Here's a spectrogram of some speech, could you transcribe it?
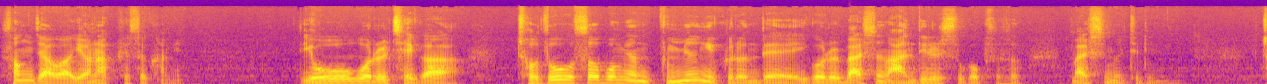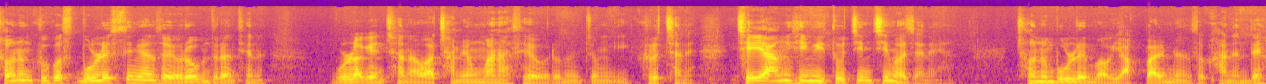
성자와 연합해서 가면. 요거를 제가 저도 써보면 분명히 그런데 이거를 말씀 안 드릴 수가 없어서 말씀을 드립니다. 저는 그거 몰래 쓰면서 여러분들한테는 몰라 괜찮아와 자명만 하세요. 그러면 좀 그렇잖아요. 제 양심이 또 찜찜하잖아요. 저는 몰래 막 약 빨면서 가는데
